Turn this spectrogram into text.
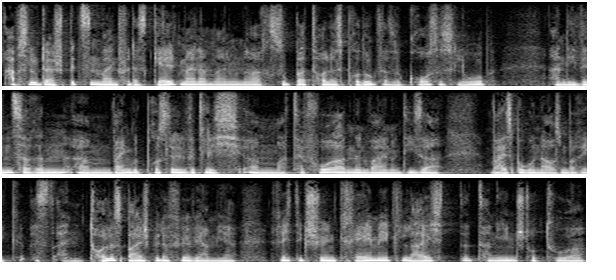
Absoluter Spitzenwein für das Geld meiner Meinung nach. Super tolles Produkt, also großes Lob an die Winzerin. Ähm, Weingut Brüssel wirklich ähm, macht hervorragenden Wein und dieser Weißburgunder aus dem Barrique ist ein tolles Beispiel dafür. Wir haben hier richtig schön cremig, leichte Tanninstruktur,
